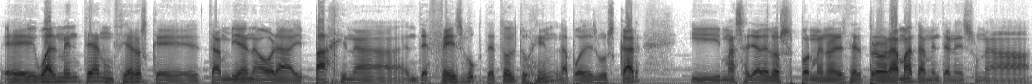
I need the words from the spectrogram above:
Eh, igualmente anunciaros que también ahora hay página de Facebook de Talk to Him, la podéis buscar y más allá de los pormenores del programa también tenéis una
